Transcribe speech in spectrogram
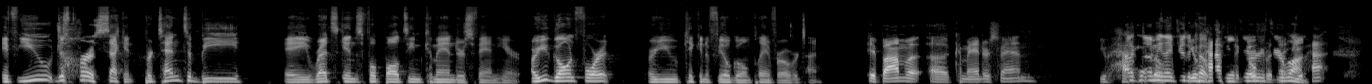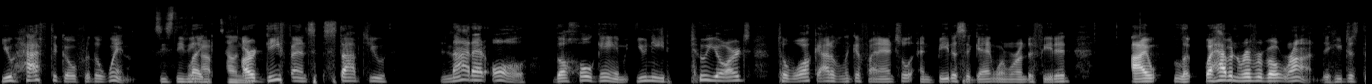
if you just for a second pretend to be a Redskins football team Commanders fan here, are you going for it? Or are you kicking a field goal and playing for overtime? If I'm a, a Commanders fan, you have. Okay, to I mean, go- if you're the you coach, have if to go for that. You, ha- you have to go for the win. See, Stevie, Like, I'm telling you. Our defense stopped you not at all the whole game. You need two yards to walk out of Lincoln Financial and beat us again when we're undefeated. I look. What happened, Riverboat Ron? Did he just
